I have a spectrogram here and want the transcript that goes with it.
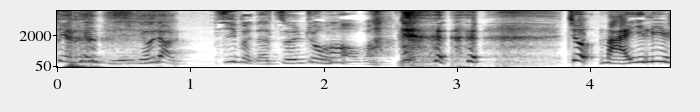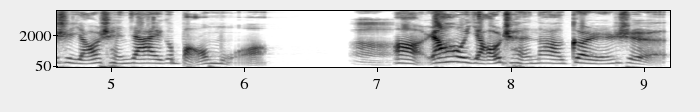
这个片你有点基本的尊重好吧？就马伊琍是姚晨家一个保姆啊啊，然后姚晨呢个人是。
